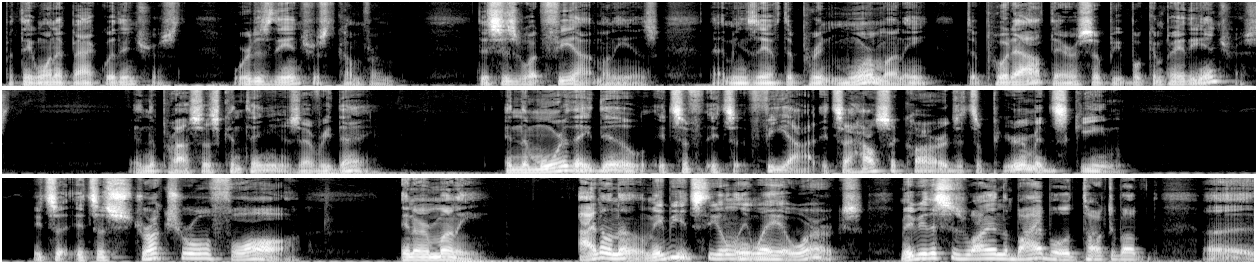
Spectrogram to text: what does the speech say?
but they want it back with interest. Where does the interest come from? This is what fiat money is. That means they have to print more money to put out there so people can pay the interest. And the process continues every day. And the more they do, it's a it's a fiat, it's a house of cards, it's a pyramid scheme. It's a it's a structural flaw in our money. I don't know. Maybe it's the only way it works. Maybe this is why in the Bible it talked about uh,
